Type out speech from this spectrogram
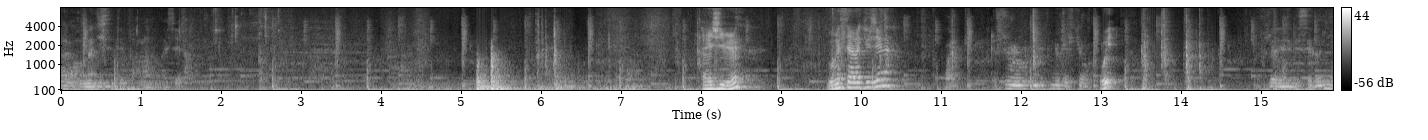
Alors, on m'a dit que c'était par là, ouais, c'est là. Allez, j'y vais. Vous restez à la cuisine? Ouais. Une question? Oui. Vous allez laisser le nid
